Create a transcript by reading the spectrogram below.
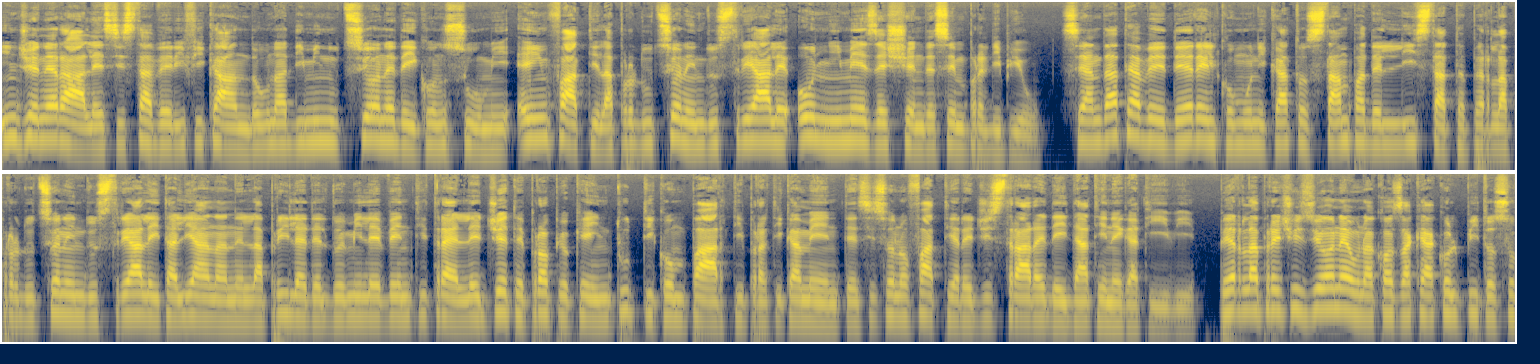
In generale si sta verificando una diminuzione dei consumi e infatti la produzione industriale ogni mese scende sempre di più. Se andate a vedere il comunicato stampa dell'Istat per la produzione industriale italiana nell'aprile del 2023, leggete proprio che in tutti i comparti praticamente si sono fatti registrare dei dati negativi. Per la precisione è una cosa che ha colpito soprattutto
